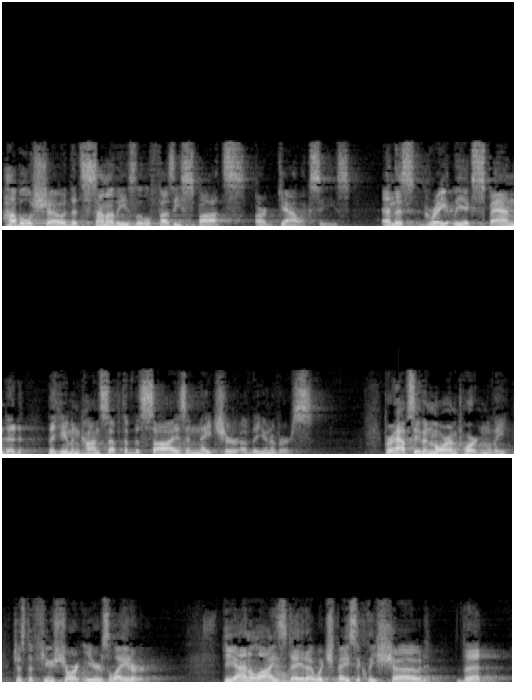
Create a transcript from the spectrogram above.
Hubble showed that some of these little fuzzy spots are galaxies, and this greatly expanded the human concept of the size and nature of the universe. Perhaps even more importantly, just a few short years later, he analyzed data which basically showed that,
